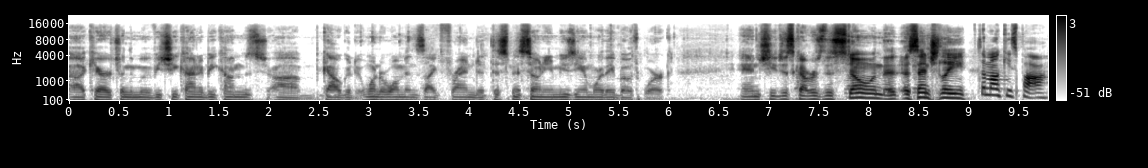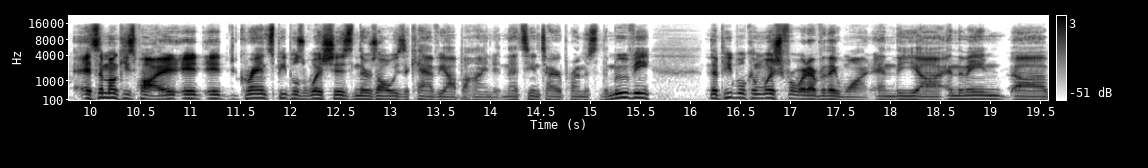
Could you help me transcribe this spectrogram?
uh, character in the movie. She kind of becomes uh, Gal Gadot, Wonder Woman's like friend at the Smithsonian Museum where they both work, and she discovers this stone that essentially It's a monkey's paw. it's a monkey's paw. It, it, it grants people's wishes, and there's always a caveat behind it, and that's the entire premise of the movie. That people can wish for whatever they want, and the uh, and the main uh,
